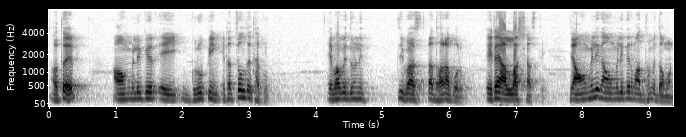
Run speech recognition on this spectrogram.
অতএব আওয়ামী লীগের এই গ্রুপিং এটা চলতে থাকুক। এভাবে দুর্নীতিবাজরা ধরা পড়ুক, এটাই আল্লাহর শাস্তি। যে আওয়ামী লীগ আওয়ামী লীগের মাধ্যমে দমন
